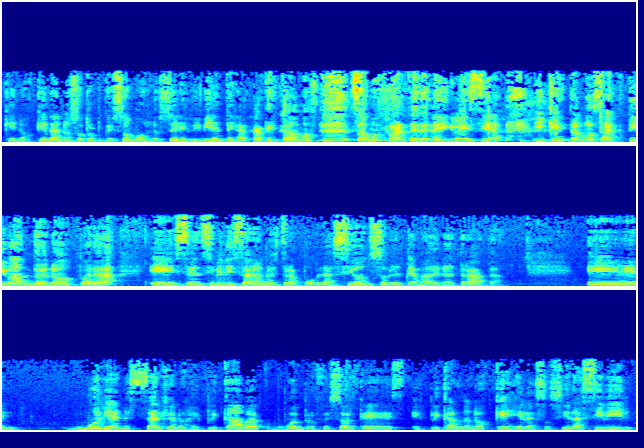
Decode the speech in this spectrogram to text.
que nos queda a nosotros, porque somos los seres vivientes acá que estamos, somos parte de la iglesia y que estamos activándonos para eh, sensibilizar a nuestra población sobre el tema de la trata. Eh, muy bien, Sergio nos explicaba, como buen profesor que es, explicándonos qué es la sociedad civil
